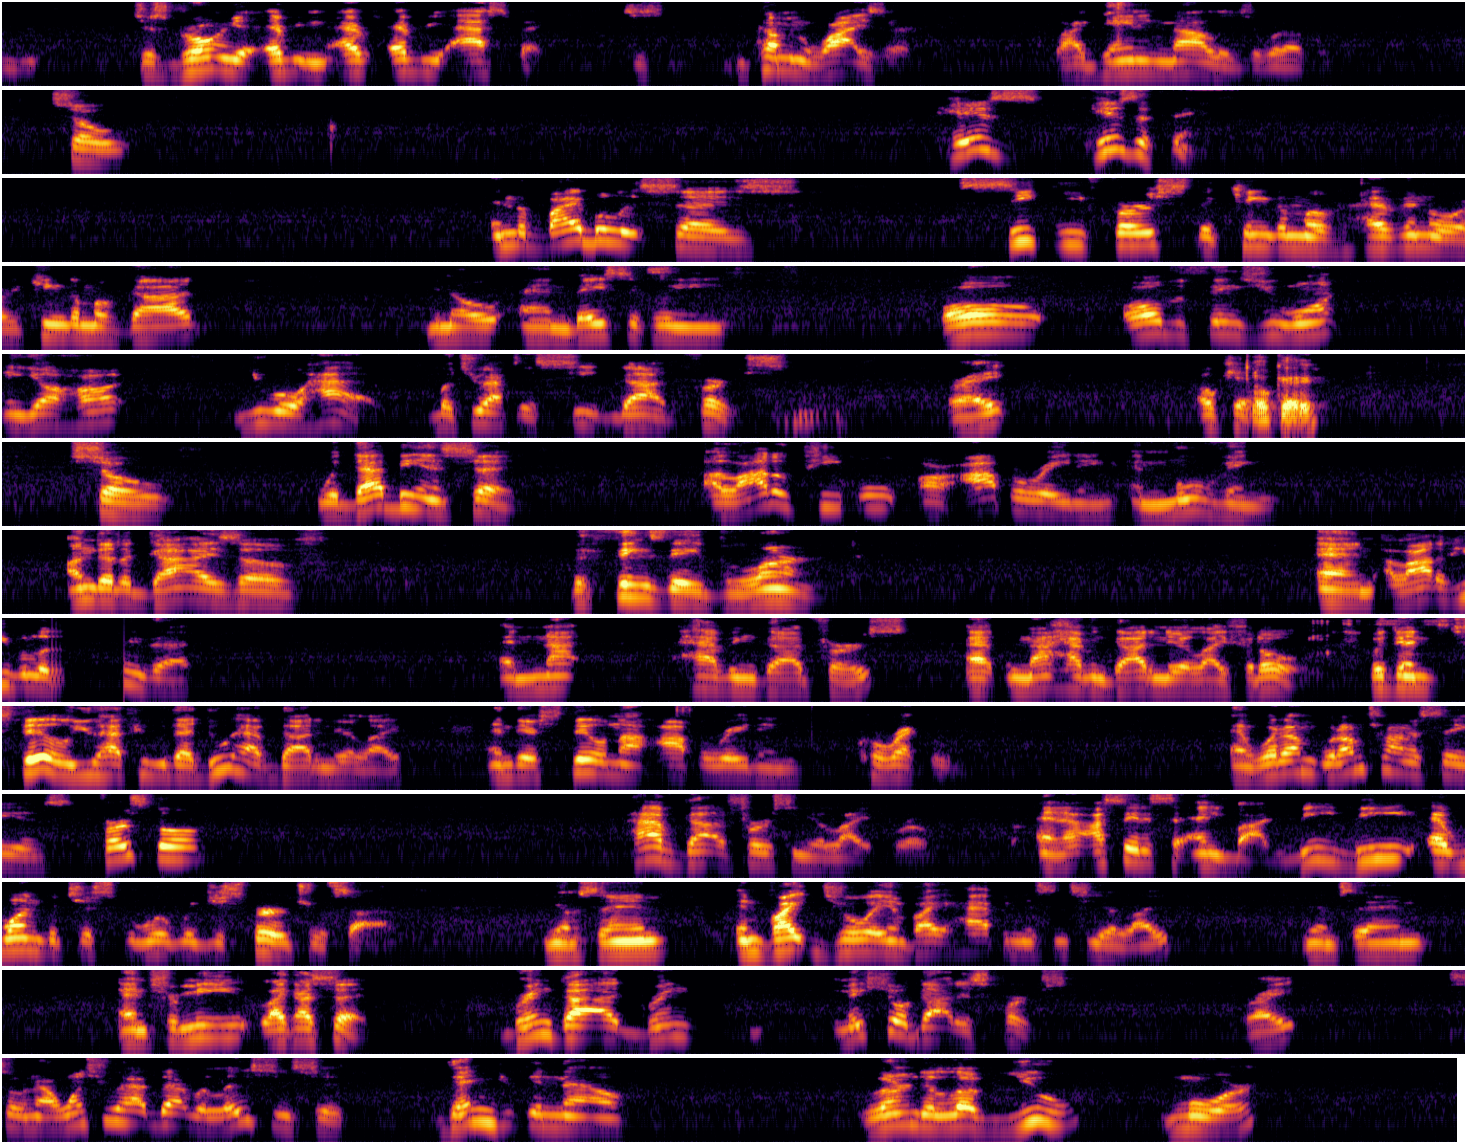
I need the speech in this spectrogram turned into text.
just growing at every every, every aspect, just becoming wiser by gaining knowledge or whatever. So here's here's the thing. In the Bible it says, seek ye first the kingdom of heaven or the kingdom of God you know, and basically all all the things you want in your heart, you will have, but you have to seek God first, right? Okay. okay, So, with that being said, a lot of people are operating and moving under the guise of the things they've learned. And a lot of people are doing that and not having God first, at not having God in their life at all. But then still you have people that do have God in their life and they're still not operating correctly. And what I'm what I'm trying to say is first off, have God first in your life, bro. And I say this to anybody: be be at one with your with your spiritual side. You know what I'm saying? Invite joy, invite happiness into your life. You know what I'm saying? And for me, like I said, bring God, bring, make sure God is first, right? So now, once you have that relationship, then you can now learn to love you more.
